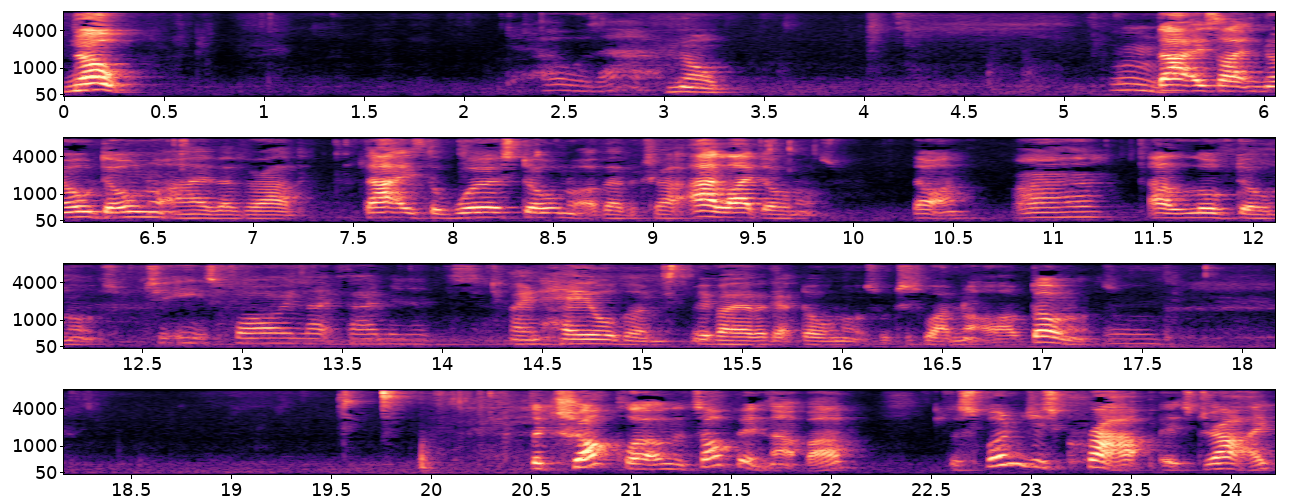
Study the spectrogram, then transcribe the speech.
No. The hell was that? No. Mm. That is like no donut I've ever had. That is the worst donut I've ever tried. I like donuts, don't Uh huh. I? I love donuts. She eats four in like five minutes. I inhale them if I ever get donuts, which is why I'm not allowed donuts. Mm. The chocolate on the top isn't that bad. The sponge is crap, it's dry.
